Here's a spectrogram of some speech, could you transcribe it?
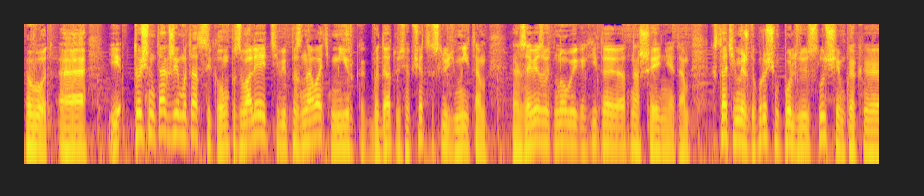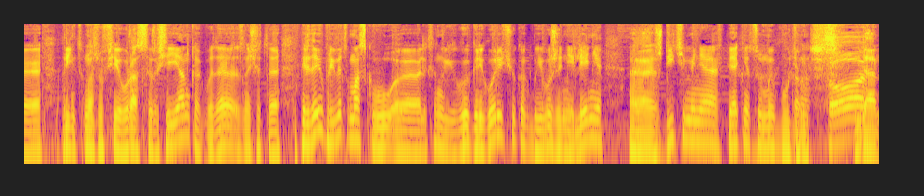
Вот. э, и точно так же и мотоцикл. Он позволяет тебе познавать мир, как бы, да, то есть общаться с людьми, там, э, завязывать новые какие-то отношения, там. Кстати, между прочим, пользуясь случаем, как э, принято у нас у всех у расы россиян, как бы, да, значит, э, передаю привет в Москву э, Александру Григор- Григорьевичу, как бы, его жене Лене. Э, ждите меня, в пятницу мы будем. Хорошо. Да.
